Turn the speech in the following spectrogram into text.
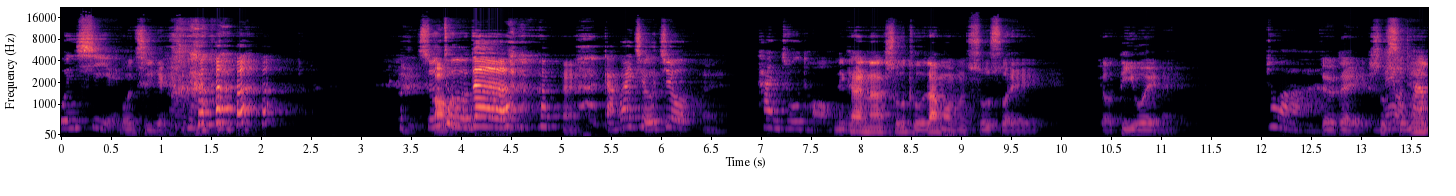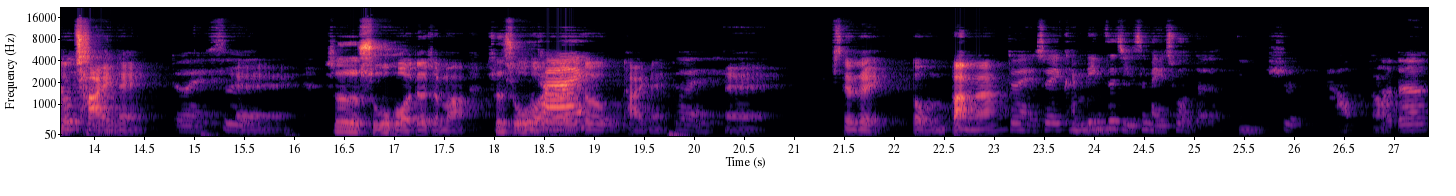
温系，温系耶，属土的，赶快求救，探出头。你看呢，属土让我们属水有地位呢，对，对不对？是属木的财呢，对，是，哎，是属火的什么？是属火的的舞台呢，对，哎，对不对？都很棒啊。对，所以肯定自己是没错的。嗯，是。好，好的，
